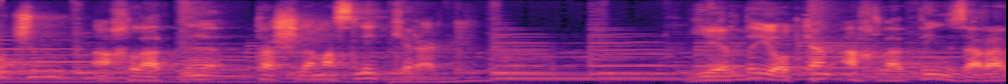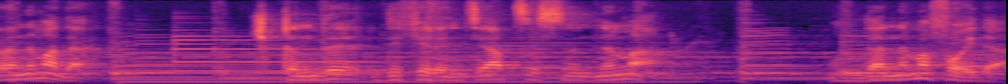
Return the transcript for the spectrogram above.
uchun axlatni tashlamaslik kerak? Yerda yotgan axlatning zarari nimada? Chiqindi differensiatsiyasi nima? Undan nima foyda?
